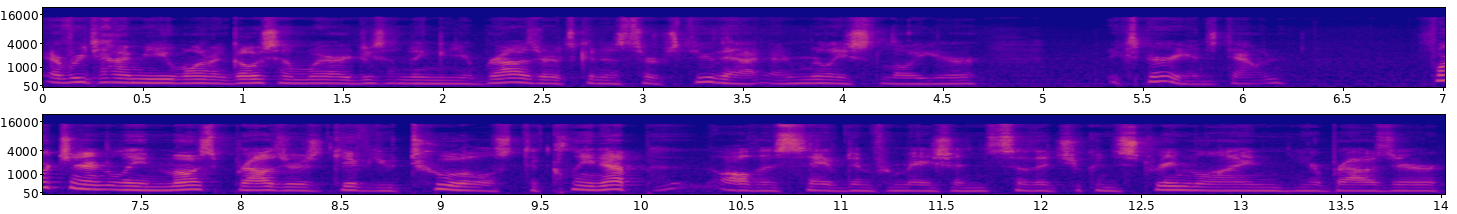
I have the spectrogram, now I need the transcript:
every time you want to go somewhere or do something in your browser, it's going to search through that and really slow your experience down. Fortunately, most browsers give you tools to clean up all this saved information so that you can streamline your browser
